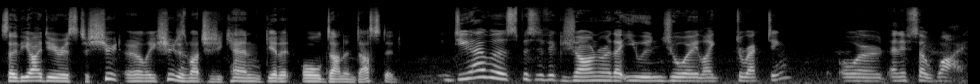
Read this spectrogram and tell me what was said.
So the idea is to shoot early, shoot as much as you can, get it all done and dusted. Do you have a specific genre that you enjoy like directing? Or and if so, why?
